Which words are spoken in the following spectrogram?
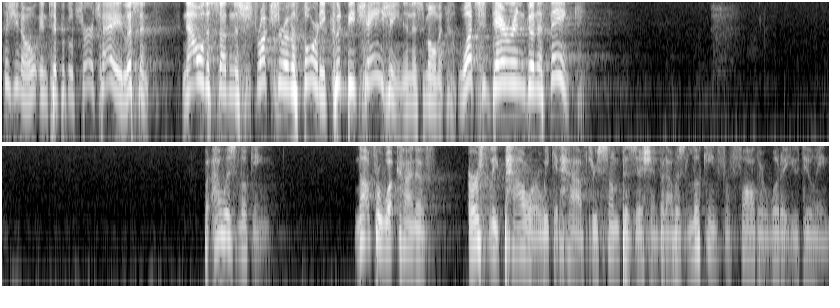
Because, you know, in typical church, hey, listen, now, all of a sudden, the structure of authority could be changing in this moment. What's Darren going to think? But I was looking not for what kind of earthly power we could have through some position, but I was looking for, Father, what are you doing?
